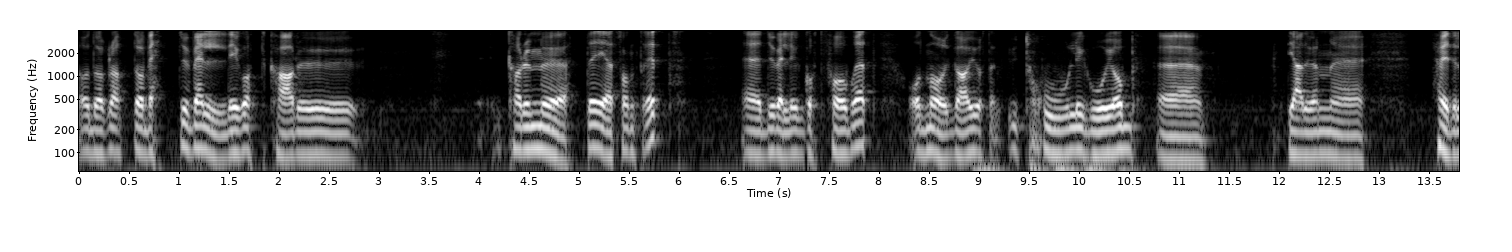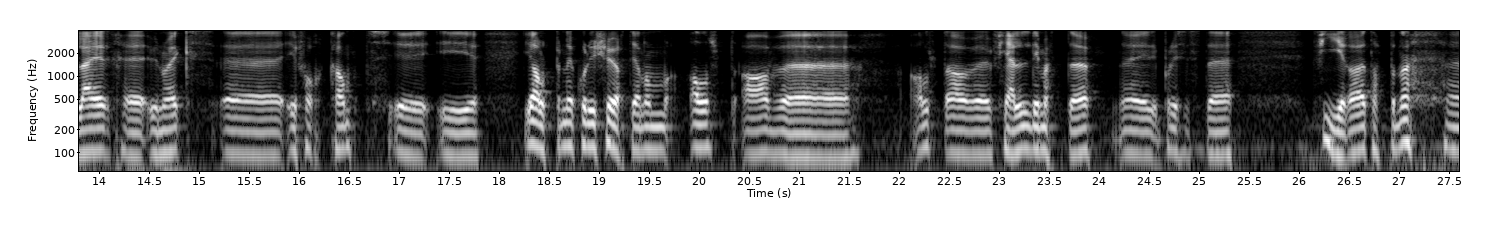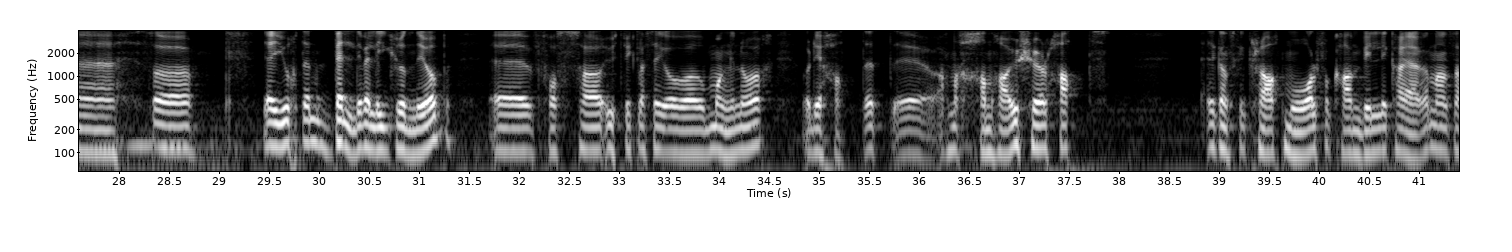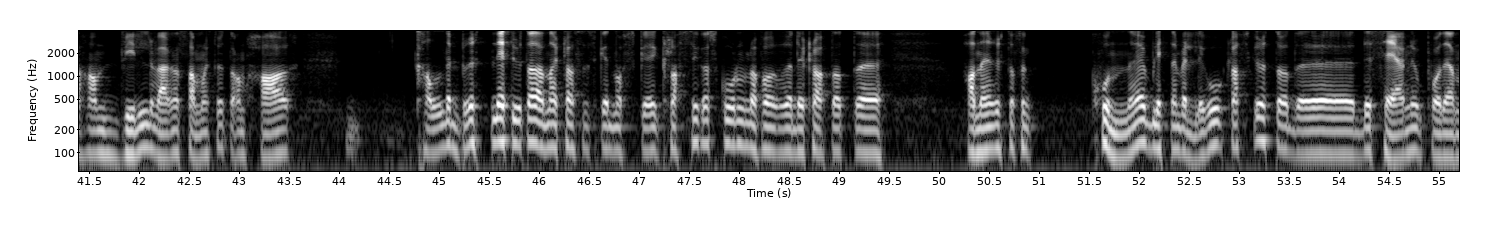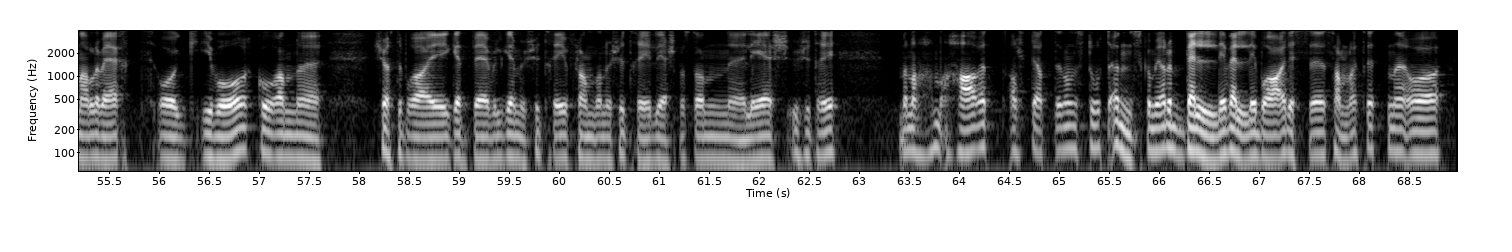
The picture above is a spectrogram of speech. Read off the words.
Og da, klart, da vet du veldig godt hva du hva du møter i et sånt ritt. Eh, du er veldig godt forberedt, og Norge har gjort en utrolig god jobb. Eh, de hadde jo en eh, høydeleir, UnoX, i forkant i, i, Alpene, hvor de kjørte gjennom alt av Alt av fjell de møtte på de siste fire etappene. Så de har gjort en veldig, veldig grundig jobb. Uh, Foss har utvikla seg over mange år, og de har hatt et uh, han, han, har jo sjøl hatt et ganske klart mål for hva han vil i karrieren. Altså, han vil være en sammenlagtrytter. Han har Kall det brutt litt ut av denne klassiske norske klassikerskolen. For det er klart at uh, han er en rytter som kunne blitt en veldig god klassikerrytter. Det, det ser han jo på det han har levert òg i vår, hvor han Kjørte bra i Gent Wevelgem U23, Flandern U23, Liège-Bastogne, eh, Liège U23. Men han har et, alltid hatt et stort ønske om å gjøre det veldig veldig bra i disse sammenlagtrittene. Og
